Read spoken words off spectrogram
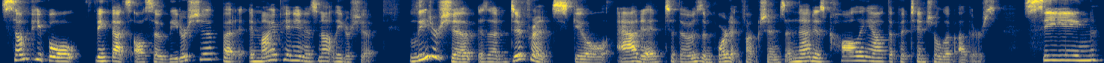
Some people think that's also leadership, but in my opinion, it's not leadership. Leadership is a different skill added to those important functions, and that is calling out the potential of others, seeing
